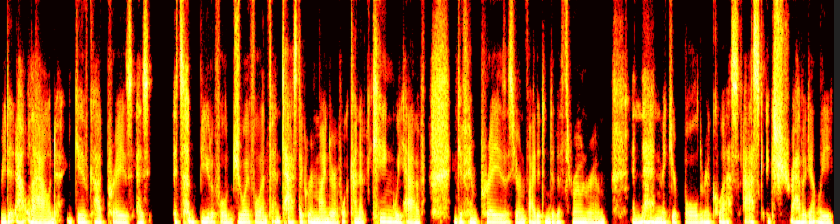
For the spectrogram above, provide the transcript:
Read it out loud. Give God praise as it's a beautiful, joyful, and fantastic reminder of what kind of king we have. Give him praise as you're invited into the throne room. And then make your bold requests. Ask extravagantly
